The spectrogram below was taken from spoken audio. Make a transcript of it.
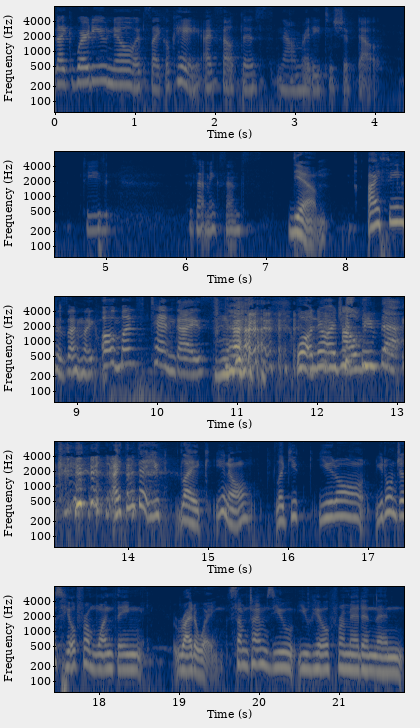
Like, where do you know it's like, okay, I felt this. Now I'm ready to shift out. Do you? Does that make sense? Yeah. I think because I'm like, oh, month ten, guys. well, no, I just I'll think, be back. I think that you like, you know, like you you don't you don't just heal from one thing right away. Sometimes you you heal from it and then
